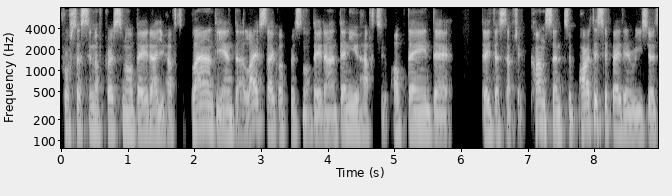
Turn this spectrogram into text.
processing of personal data. You have to plan the entire life cycle of personal data, and then you have to obtain the data subject consent to participate in research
